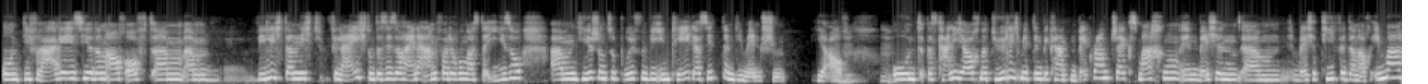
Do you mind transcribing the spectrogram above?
Und die Frage ist hier dann auch oft, ähm, ähm, will ich dann nicht vielleicht, und das ist auch eine Anforderung aus der ISO, ähm, hier schon zu prüfen, wie integer sind denn die Menschen hier auch. Mhm. Mhm. Und das kann ich auch natürlich mit den bekannten Background-Checks machen, in, welchen, ähm, in welcher Tiefe dann auch immer,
